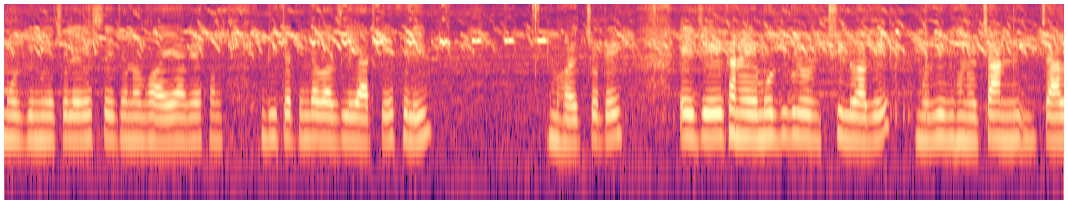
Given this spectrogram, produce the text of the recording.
মুরগি নিয়ে চলে গেছে, এই জন্য ভয়ে আমি এখন দুইটা, তিনটা বাজলেই আটকে ফেলি। ভয়ের চোটে এই যে এখানে মুরগিগুলো ছিল আগে মুরগিগুলো চান, চাল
